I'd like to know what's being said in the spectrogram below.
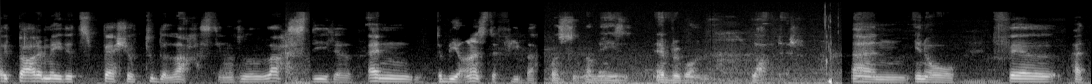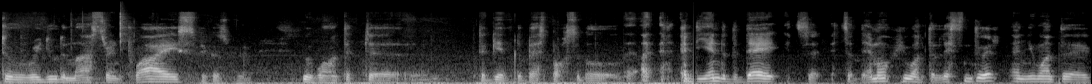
I thought I made it special to the last, you know, to the last detail. And to be honest, the feedback was amazing. Everyone loved it and you know Phil had to redo the mastering twice because we, we wanted to to give the best possible. At the end of the day, it's a it's a demo. You want to listen to it and you want to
